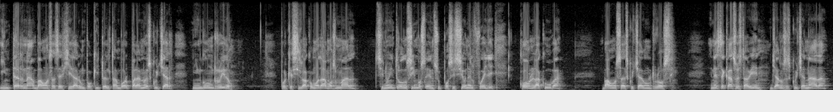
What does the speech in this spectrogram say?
interna, vamos a hacer girar un poquito el tambor para no escuchar ningún ruido. Porque si lo acomodamos mal, si no introducimos en su posición el fuelle con la cuba, vamos a escuchar un roce. En este caso está bien, ya no se escucha nada,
